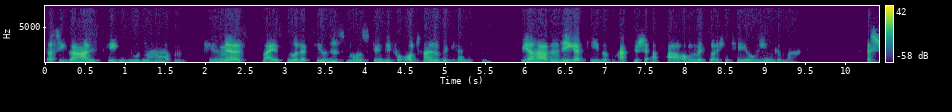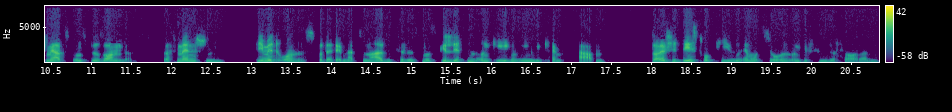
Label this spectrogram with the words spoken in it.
dass sie gar nichts gegen Juden haben. Vielmehr sei es nur der Zionismus, den sie verurteilen und bekämpfen. Wir haben negative praktische Erfahrungen mit solchen Theorien gemacht. Es schmerzt uns besonders, dass Menschen, die mit uns unter dem Nationalsozialismus gelitten und gegen ihn gekämpft haben, solche destruktiven Emotionen und Gefühle fördern,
